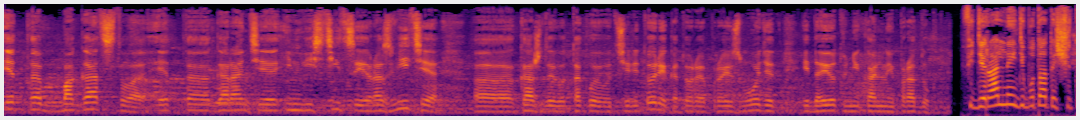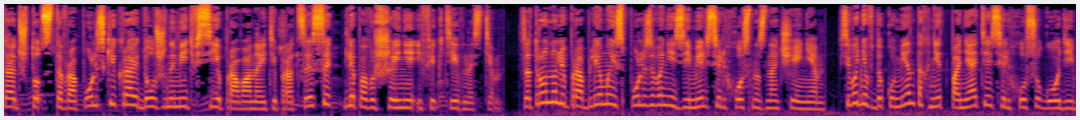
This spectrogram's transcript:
это богатство, это гарантия инвестиций и развития э, каждой вот такой вот территории, которая производит и дает уникальный продукт. Федеральные депутаты считают, что Ставропольский край должен иметь все права на эти процессы для повышения эффективности. Затронули проблемы использования земель сельхозназначения. Сегодня в документах нет понятия сельхозугодий,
